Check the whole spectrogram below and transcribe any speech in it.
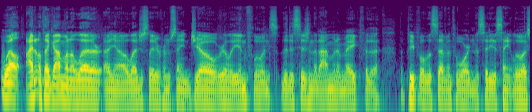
Well, I don't think I'm going to let a, you know a legislator from St. Joe really influence the decision that I'm going to make for the, the people of the Seventh Ward in the city of St. Louis.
